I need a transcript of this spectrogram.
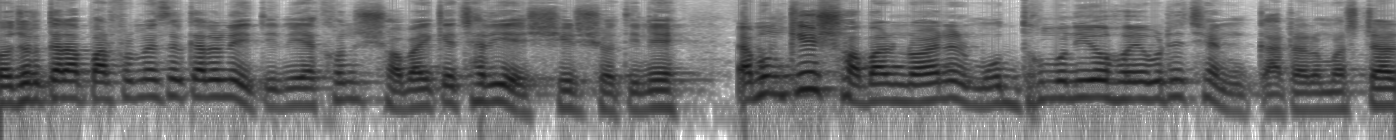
নজরকাড়া পারফরমেন্সের কারণেই তিনি এখন সবাইকে ছাড়িয়ে শীর্ষ তিনে। এমনকি সবার নয়নের মধ্যমণীয় হয়ে উঠেছেন কাটার মাস্টার।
